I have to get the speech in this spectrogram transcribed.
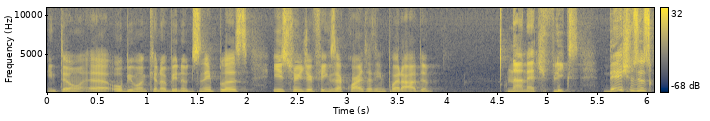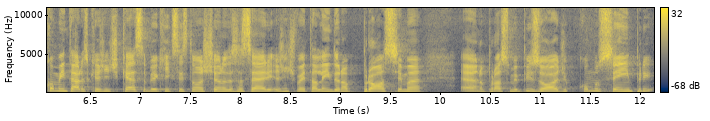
Então, uh, Obi-Wan Kenobi no Disney Plus e Stranger Things, a quarta temporada na Netflix. Deixe os seus comentários que a gente quer saber o que vocês estão achando dessa série. A gente vai estar tá lendo na próxima, uh, no próximo episódio. Como sempre,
